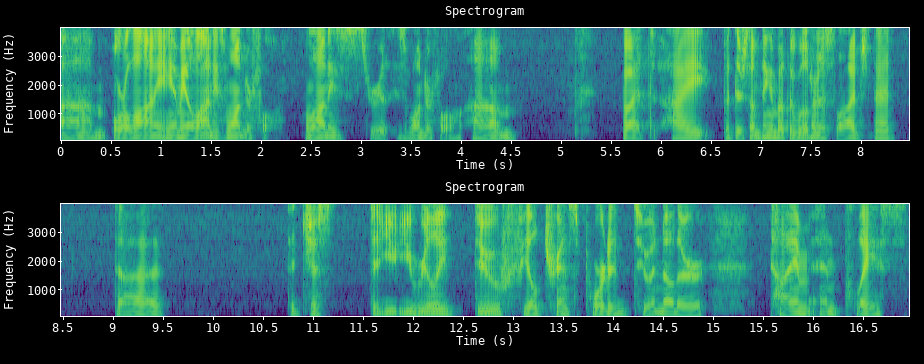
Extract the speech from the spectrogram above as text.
um, or Aulani. I mean, Aulani's wonderful. Aulani's is wonderful. Um, but I but there's something about the Wilderness Lodge that uh, that just that you you really do feel transported to another time and place,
